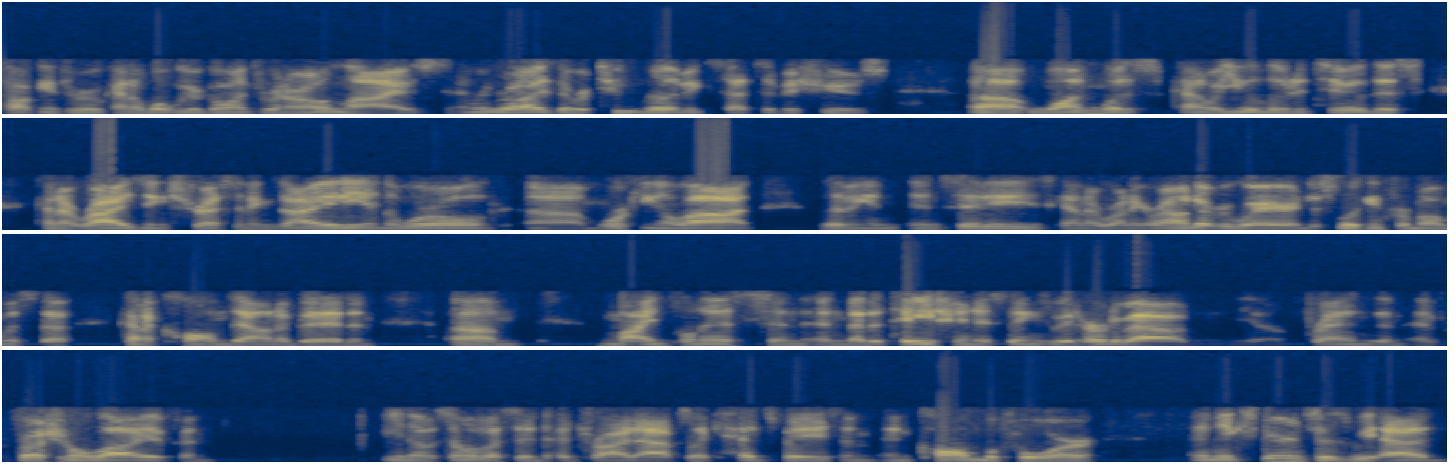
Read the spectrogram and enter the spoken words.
talking through kind of what we were going through in our own lives. And we realized there were two really big sets of issues. Uh, one was kind of what you alluded to, this kind of rising stress and anxiety in the world, um, working a lot, living in, in cities, kind of running around everywhere, and just looking for moments to kind of calm down a bit. And um, mindfulness and, and meditation is things we had heard about, you know, friends and, and professional life. And, you know, some of us had, had tried apps like Headspace and, and Calm before. And the experiences we had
